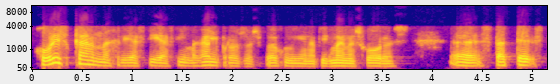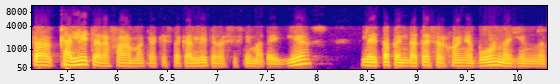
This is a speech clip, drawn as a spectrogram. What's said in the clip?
χωρίς καν να χρειαστεί αυτή η μεγάλη πρόσβαση που έχουν οι αναπτυγμένες χώρες ε, στα, στα καλύτερα φάρμακα και στα καλύτερα συστήματα υγείας. Δηλαδή τα 54 χρόνια μπορούν να γίνουν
